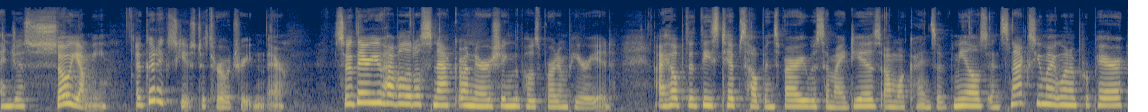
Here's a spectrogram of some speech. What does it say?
and just so yummy. A good excuse to throw a treat in there. So, there you have a little snack on nourishing the postpartum period. I hope that these tips help inspire you with some ideas on what kinds of meals and snacks you might want to prepare,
